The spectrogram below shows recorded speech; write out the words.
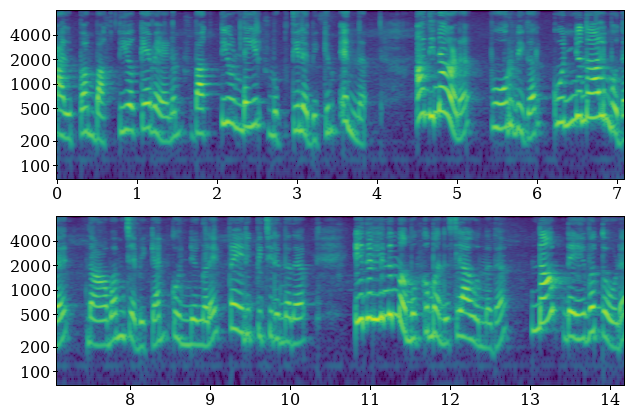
അല്പം ഭക്തിയൊക്കെ വേണം ഭക്തിയുണ്ടെങ്കിൽ മുക്തി ലഭിക്കും എന്ന്. അതിനാണ് പൂർവികർ കുഞ്ഞുനാൾ മുതൽ നാമം ജപിക്കാൻ കുഞ്ഞുങ്ങളെ പ്രേരിപ്പിച്ചിരുന്നത്. ഇതിൽ നിന്ന് നമുക്ക് മനസ്സിലാവുന്നത് നാം ദൈവത്തോട്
